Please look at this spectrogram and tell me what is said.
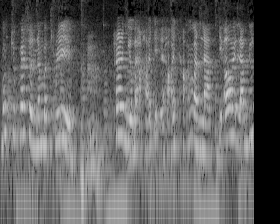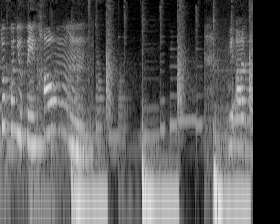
Move to question number three 음. Rất là nhiều bạn hỏi chị hỏi hỏi mình là chị ơi làm YouTube có nhiều tiền không? We earn a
